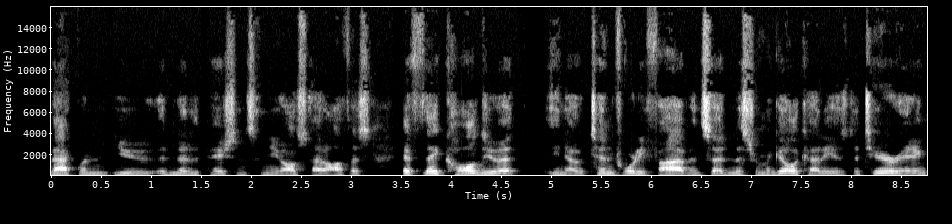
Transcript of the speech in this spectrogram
back when you admitted the patients and you also had office, if they called you at you know 1045 and said Mr. McGillicuddy is deteriorating,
